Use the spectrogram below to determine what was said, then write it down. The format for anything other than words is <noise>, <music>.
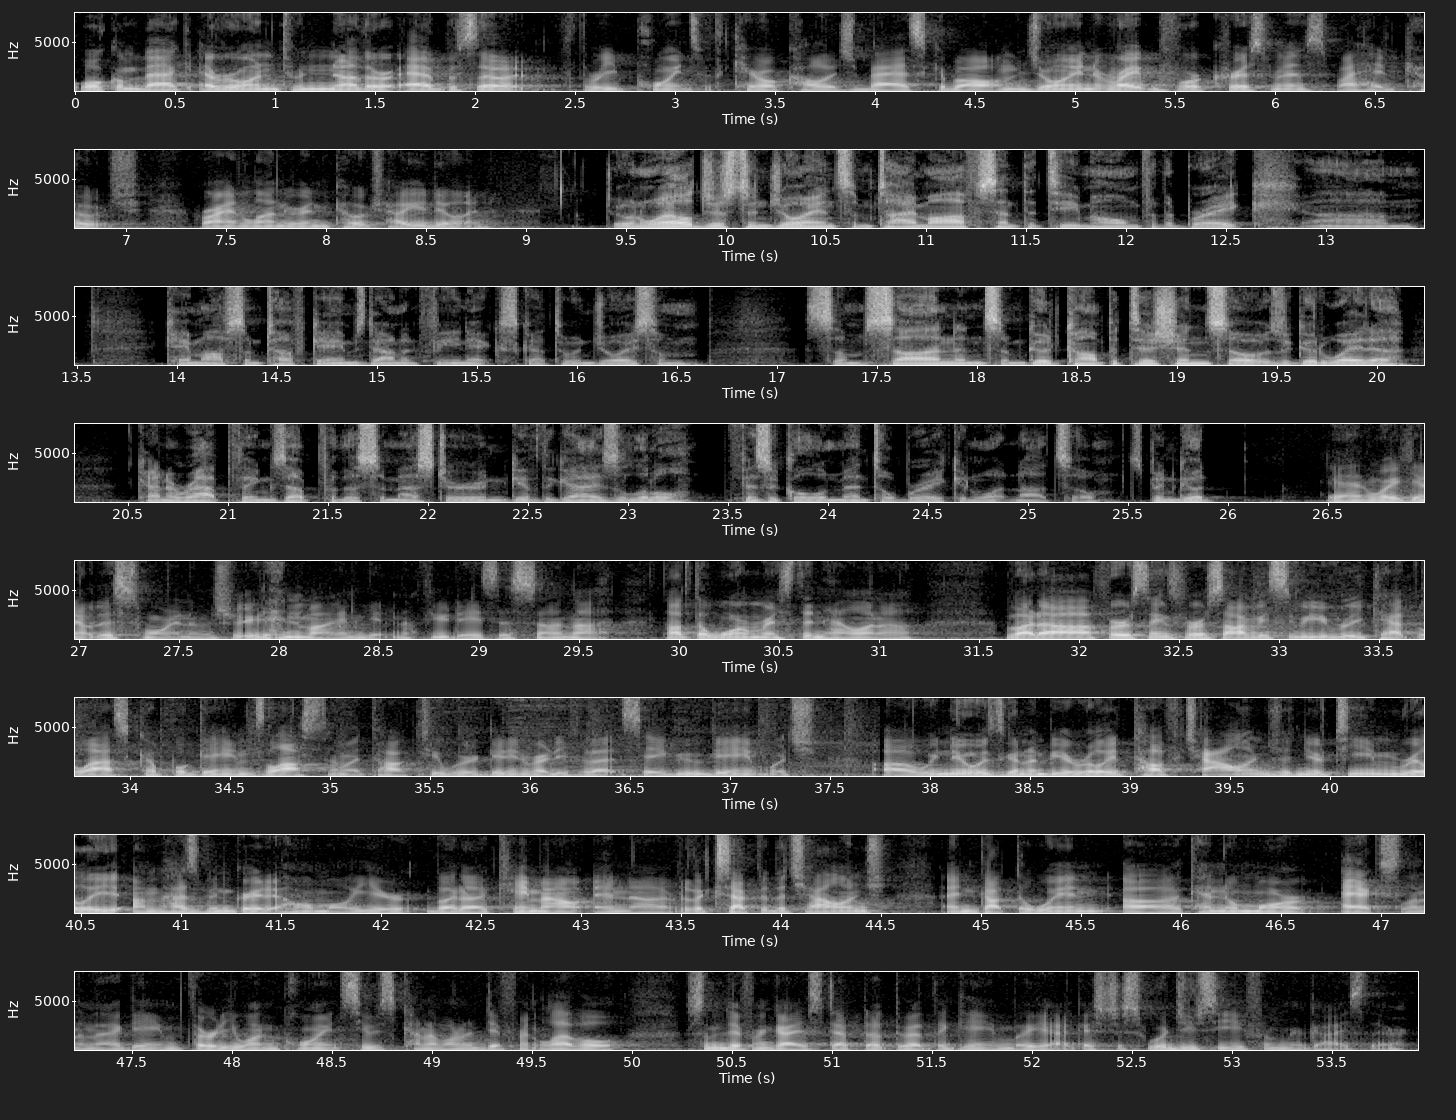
Welcome back, everyone, to another episode of Three Points with Carroll College Basketball. I'm joined right before Christmas by head coach Ryan Lundgren. Coach, how you doing? Doing well. Just enjoying some time off. Sent the team home for the break. Um, came off some tough games down in Phoenix. Got to enjoy some some sun and some good competition. So it was a good way to kind of wrap things up for the semester and give the guys a little physical and mental break and whatnot. So it's been good. Yeah, and waking up this morning, I'm sure you <laughs> didn't mind getting a few days of sun. Not, not the warmest in Helena. But uh, first things first, obviously, we recapped the last couple games. Last time I talked to you, we were getting ready for that Sagu game, which uh, we knew was going to be a really tough challenge. And your team really um, has been great at home all year, but uh, came out and uh, accepted the challenge and got the win. Uh, Kendall Moore, excellent in that game, 31 points. He was kind of on a different level. Some different guys stepped up throughout the game. But yeah, I guess just what did you see from your guys there?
